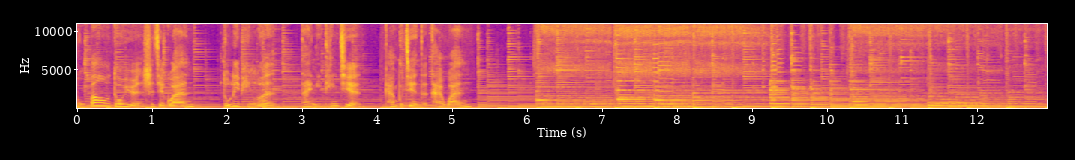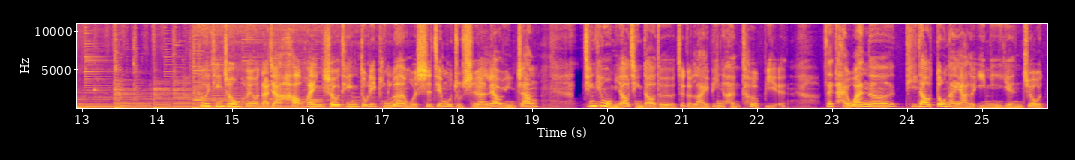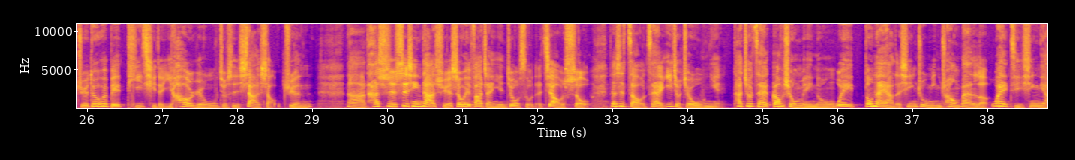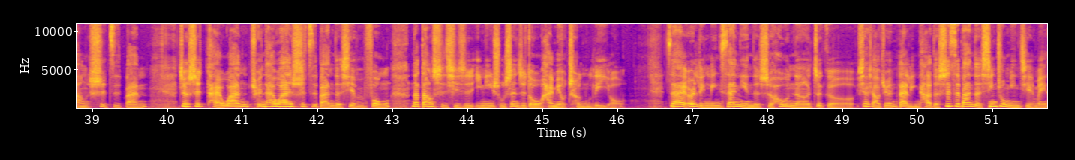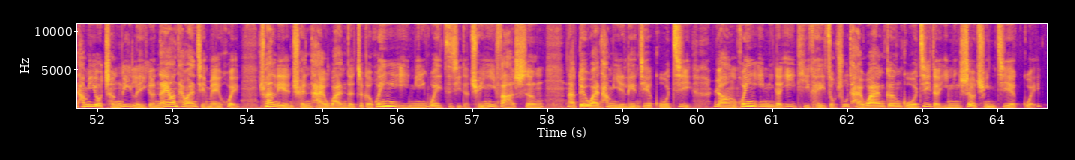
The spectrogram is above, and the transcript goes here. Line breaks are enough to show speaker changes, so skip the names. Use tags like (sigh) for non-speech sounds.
拥抱多元世界观，独立评论，带你听见看不见的台湾。各位听众朋友，大家好，欢迎收听独立评论，我是节目主持人廖云章。今天我们邀请到的这个来宾很特别。在台湾呢，提到东南亚的移民研究，绝对会被提起的一号人物就是夏小娟。那她是世新大学社会发展研究所的教授，但是早在一九九五年，她就在高雄美浓为东南亚的新住民创办了外籍新娘识字班，这是台湾全台湾识字班的先锋。那当时其实移民署甚至都还没有成立哦。在二零零三年的时候呢，这个夏小娟带领她的识字班的新著名姐妹，她们又成立了一个南洋台湾姐妹会，串联全台湾的这个婚姻移民，为自己的权益发声。那对外，他们也连接国际，让婚姻移民的议题可以走出台湾，跟国际的移民社群接轨。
